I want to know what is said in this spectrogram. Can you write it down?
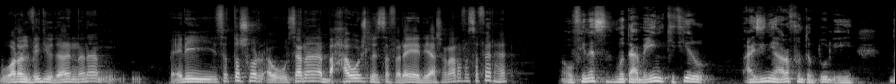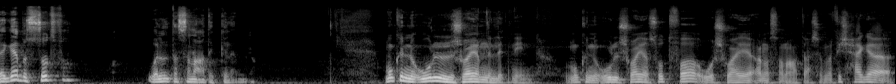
ورا الفيديو ده إن أنا بقالي ست أشهر أو سنة بحوش للسفرية دي عشان أعرف أسافرها. وفي ناس متابعين كتير عايزين يعرفوا انت بتقول إيه. ده جاب الصدفة ولا انت صنعت الكلام ده؟ ممكن نقول شوية من الاتنين. ممكن نقول شوية صدفة وشوية أنا صنعت عشان مفيش حاجة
